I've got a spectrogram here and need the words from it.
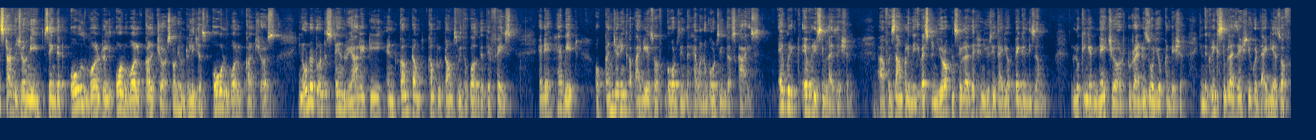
Let's start the journey saying that all world, really, all world cultures, not even religious, all world cultures, in order to understand reality and come, come to terms with the world that they faced, had a habit of conjuring up ideas of gods in the heaven or gods in the skies. Every, every civilization. Uh, for example, in the Western European civilization, you see the idea of paganism, looking at nature to try and resolve your condition. In the Greek civilization, you got the ideas of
